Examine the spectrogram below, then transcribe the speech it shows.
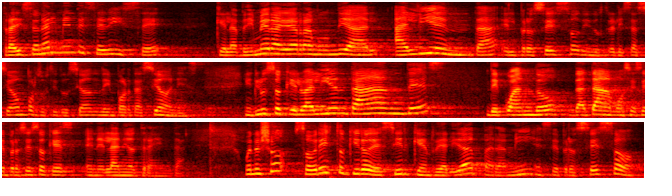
Tradicionalmente se dice que la Primera Guerra Mundial alienta el proceso de industrialización por sustitución de importaciones, incluso que lo alienta antes de cuando datamos ese proceso que es en el año 30. Bueno, yo sobre esto quiero decir que en realidad para mí ese proceso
